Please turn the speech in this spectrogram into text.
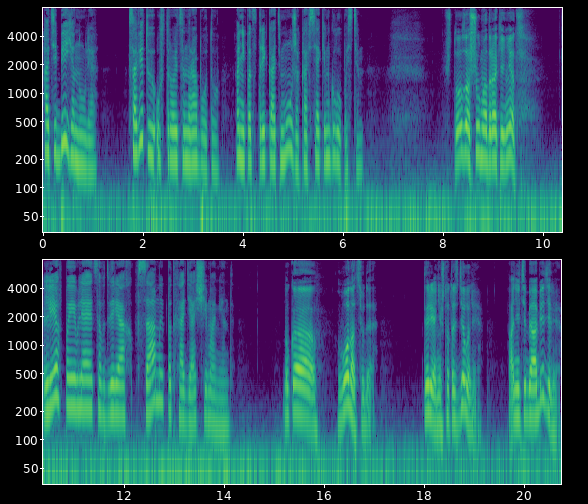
А тебе я нуля. Советую устроиться на работу, а не подстрекать мужа ко всяким глупостям. Что за шума драки нет? Лев появляется в дверях в самый подходящий момент. Ну-ка, вон отсюда. Тыри, они что-то сделали? Они тебя обидели?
